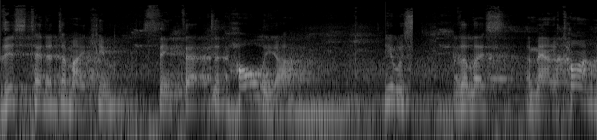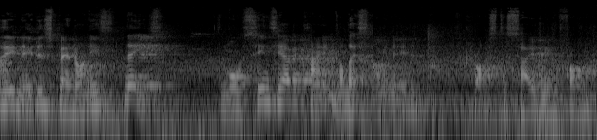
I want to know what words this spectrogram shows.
This tended to make him think that the holier he was, the less amount of time that he needed to spend on his knees. The more sins he overcame, the less time he needed Christ to save him from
